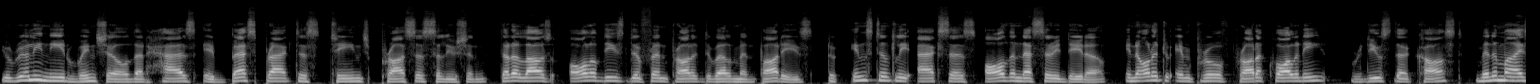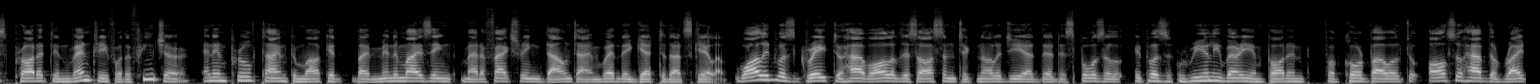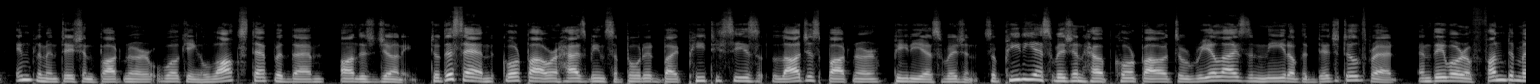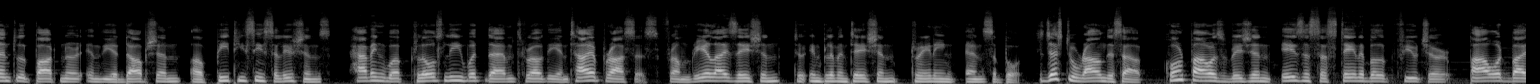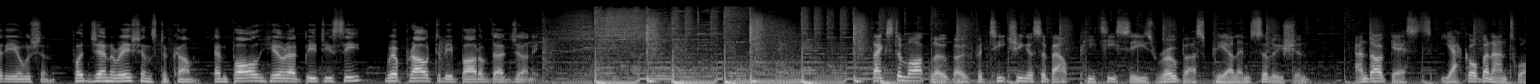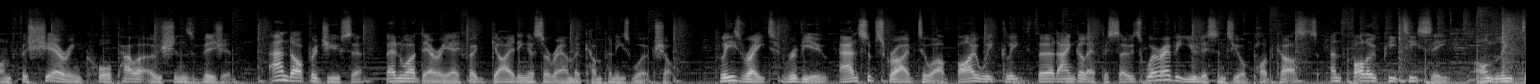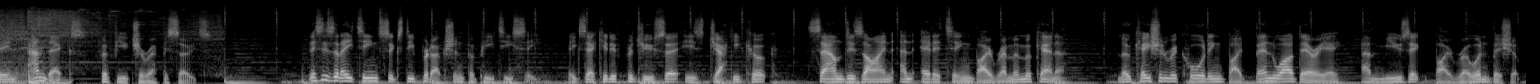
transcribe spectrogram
you really need Windchill that has a best practice change process solution that allows all of these different product development parties to instantly access all the necessary data in order to improve product quality, reduce their cost, minimize product inventory for the future, and improve time to market by minimizing manufacturing downtime when they get to that scale up. While it was great to have all of this awesome technology at their disposal, it was really very important for CorPower to also have the right implementation partner working lockstep with them on this journey. To this end, CorPower has been supported by PTC's largest partner, PDS Vision. So PDS Vision helped CorPower to realize the need of the digital thread and they were a fundamental partner in the adoption of PTC solutions, having worked closely with them throughout the entire process from realization to implementation, training, and support. So, just to round this out, CorPower's vision is a sustainable future powered by the ocean for generations to come. And Paul, here at PTC, we're proud to be part of that journey. Thanks to Mark Lobo for teaching us about PTC's robust PLM solution, and our guests Jacob and Antoine for sharing CorPower Ocean's vision, and our producer Benoît Derrier for guiding us around the company's workshop. Please rate, review, and subscribe to our bi weekly Third Angle episodes wherever you listen to your podcasts, and follow PTC on LinkedIn and X for future episodes. This is an 1860 production for PTC. Executive producer is Jacqui Cook, sound design and editing by Rema Mukena, location recording by Benoît Derrier, and music by Rowan Bishop.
